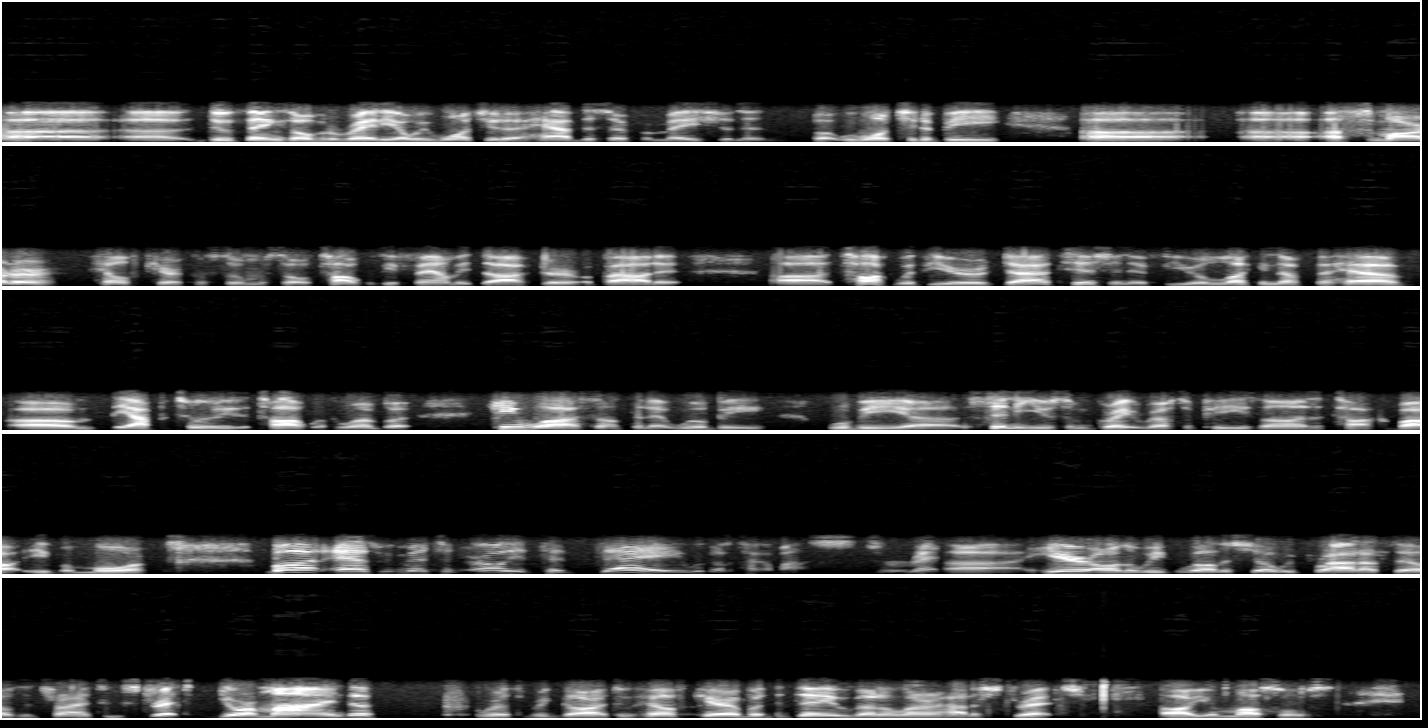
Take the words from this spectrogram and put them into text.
uh, uh, do things over the radio. We want you to have this information, and, but we want you to be uh, a smarter healthcare consumer. So talk with your family doctor about it. Uh, talk with your dietitian if you're lucky enough to have um, the opportunity to talk with one. But quinoa is something that we'll be we'll be uh, sending you some great recipes on to talk about even more. But as we mentioned earlier today, we're going to talk about Uh, here on the Week Wellness Show, we pride ourselves in trying to stretch your mind with regard to healthcare. But today, we're going to learn how to stretch uh, your muscles.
